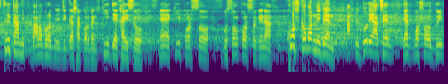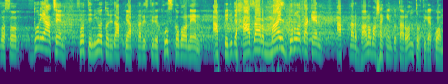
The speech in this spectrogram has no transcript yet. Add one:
স্ত্রীকে আমি ভালো বড় জিজ্ঞাসা করবেন, কি দেখাইছো? হ্যাঁ কি পড়ছো? গোসল করছ কিনা? খোঁজ খবর নিবেন। আপনি দূরে আছেন, এক বছর, দুই বছর দূরে আছেন প্রতিনিয়ত যদি আপনি আপনার স্ত্রীর খোঁজ খবর নেন, আপনি যদি হাজার মাইল দূরেও থাকেন, আপনার ভালোবাসা কিন্তু তার অন্তর থেকে কম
